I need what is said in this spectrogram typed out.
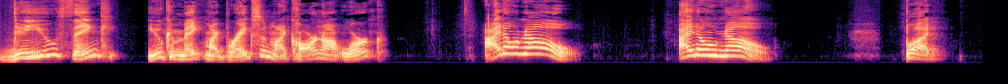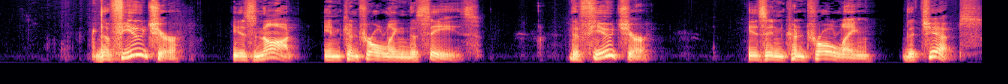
Do you think you can make my brakes in my car not work? I don't know. I don't know. But the future is not in controlling the seas. The future is in controlling the chips.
